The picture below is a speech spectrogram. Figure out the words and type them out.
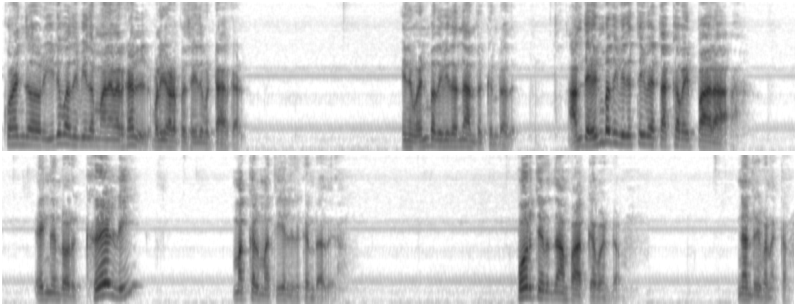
குறைந்த ஒரு இருபது வீதமானவர்கள் வெளிநடப்பு செய்துவிட்டார்கள் இன்னும் எண்பது வீதம் தான் இருக்கின்றது. அந்த எண்பது வீதத்தை இவர் தக்க வைப்பாரா? என்கின்ற ஒரு கேள்வி மக்கள் மத்தியில் இருக்கின்றது. பொறுத்திருந்தான் பார்க்க வேண்டும். நன்றி வணக்கம்.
